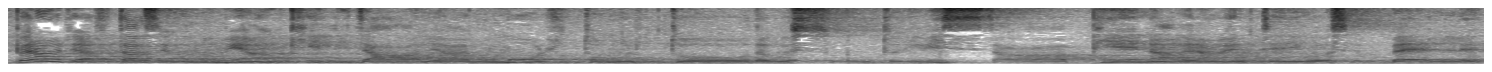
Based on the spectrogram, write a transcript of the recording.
però in realtà secondo me anche l'Italia è molto molto da questo punto di vista piena veramente di cose belle.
